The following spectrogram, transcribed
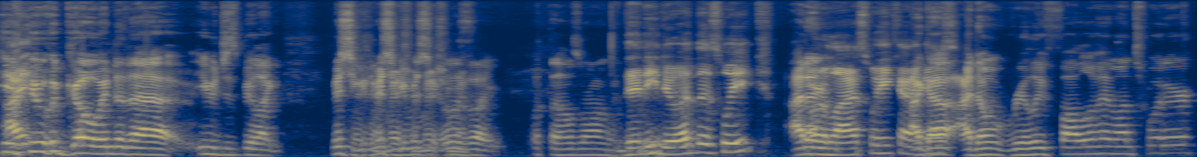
He I, would go into that. He would just be like, Michigan, Michigan, Michigan, Michigan, Michigan. It was like, what the hell's wrong? With did he do it this week I or didn't. last week? I, I guess? got. I don't really follow him on Twitter,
